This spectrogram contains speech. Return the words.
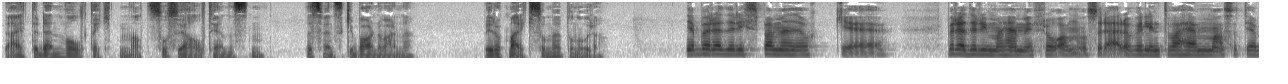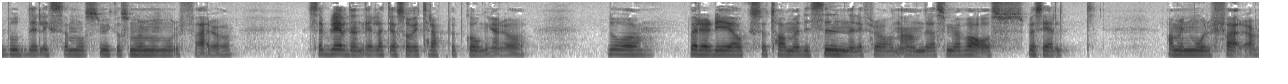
Det er etter den voldtekten at sosialtjenesten, det svenske barnevernet, blir oppmerksomme på Nora. Jag började rispa mig och eh, började rymma hemifrån och sådär och ville inte vara hemma så jag bodde liksom hos, mycket hos mormor och morfar och så blev det en del att jag sov i trappuppgångar och då började jag också ta mediciner ifrån andra som jag var hos. Speciellt av min morfar. Då.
